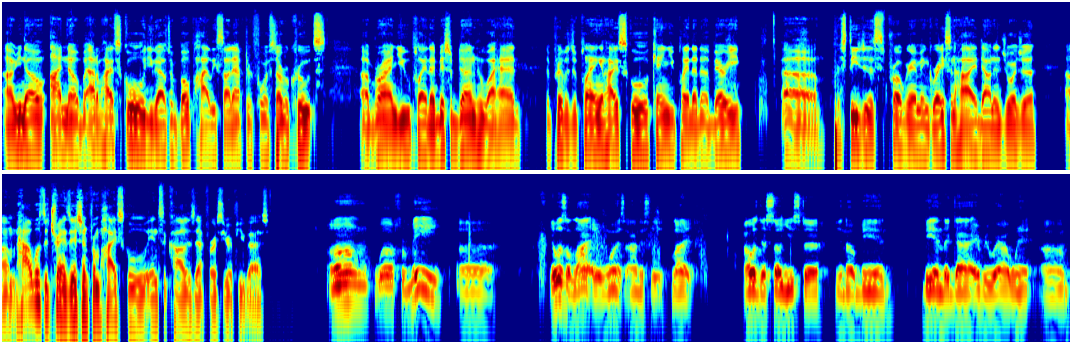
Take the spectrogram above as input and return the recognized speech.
um, you know, I know, but out of high school, you guys were both highly sought after four star recruits. Uh, Brian, you played at Bishop Dunne, who I had the privilege of playing in high school. Ken, you played at a very uh, prestigious program in Grayson High down in Georgia. Um, how was the transition from high school into college that first year for you guys? Um, well, for me, uh, it was a lot at once. Honestly, like I was just so used to you know being being the guy everywhere I went. Um,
